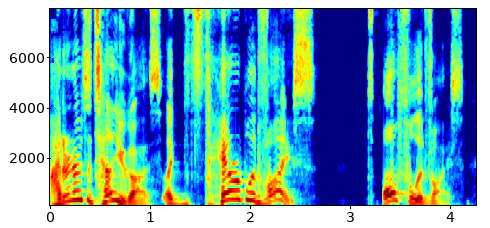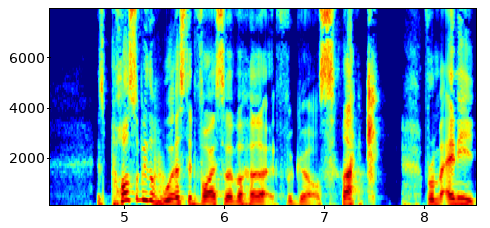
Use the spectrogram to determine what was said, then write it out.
I don't know what to tell you guys. Like it's terrible advice. It's awful advice. It's possibly the worst advice I've ever heard for girls. Like from any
